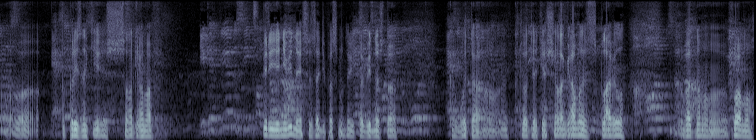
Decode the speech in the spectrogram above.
э, признаки шалограммов. Впереди не видно, если сзади посмотреть, то видно, что как будто э, кто-то эти шалограммы сплавил в одну форму.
